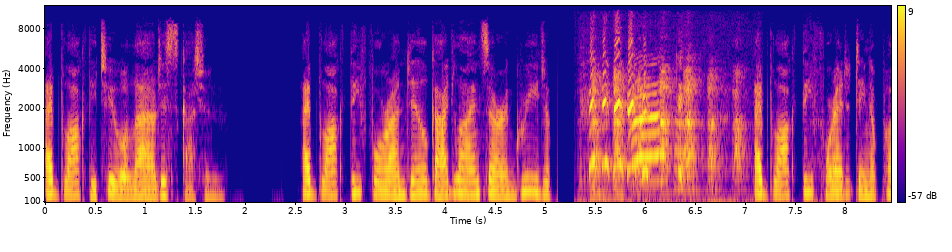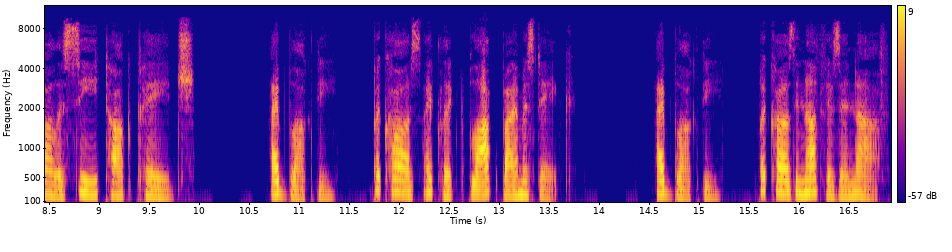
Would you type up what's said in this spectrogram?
I blocked thee to allow discussion. I blocked thee for until guidelines are agreed upon. I blocked thee for editing a policy talk page. I blocked thee because I clicked block by mistake. I blocked thee because enough is enough.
